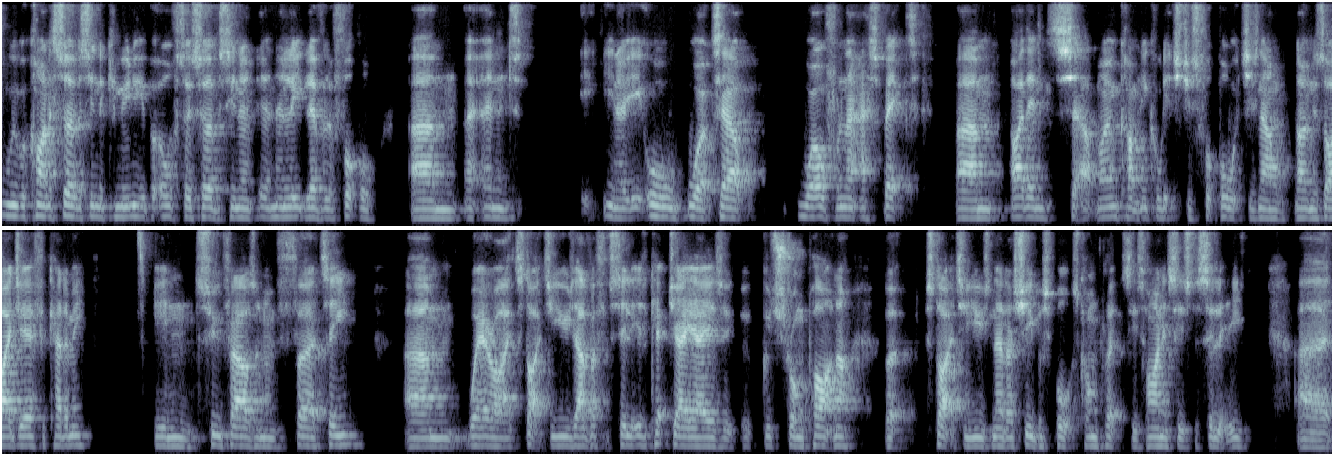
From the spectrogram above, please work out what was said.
we were kind of servicing the community, but also servicing a, an elite level of football. Um, and you know, it all worked out well from that aspect. Um, I then set up my own company called It's Just Football, which is now known as IGF Academy, in 2013 um, where I started to use other facilities. Kept JA as a, good, strong partner, but started to use Nad Al Sheba Sports Complex, His Highness's facility, uh,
